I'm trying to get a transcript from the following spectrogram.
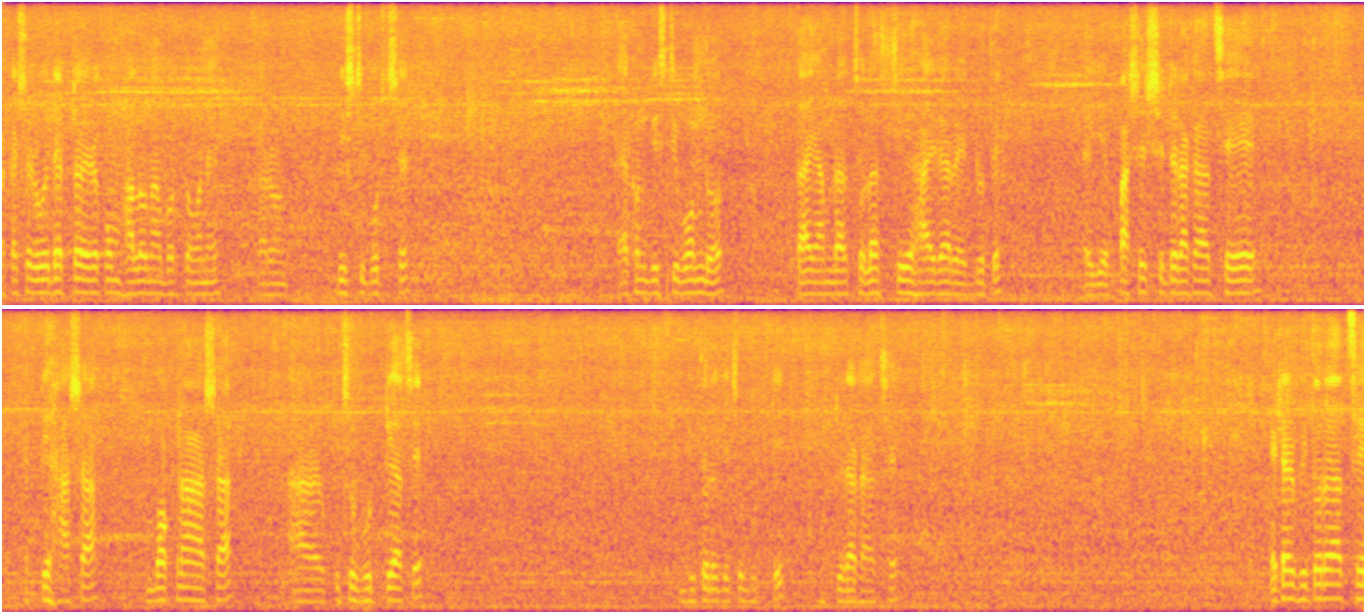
আকাশের ওয়েদারটা এরকম ভালো না বর্তমানে, কারণ বৃষ্টি পড়ছে। এখন বৃষ্টি বন্ধ, তাই আমরা চলে আসছি হায়দার এগ্রোতে। এই যে পাশের সেটে রাখা আছে একটি হাসা, বকনা হাসা, আর কিছু ভুট্টি আছে। ভিতরে কিছু ভুট্টি ভুট্টি রাখা আছে। এটার ভিতরে আছে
